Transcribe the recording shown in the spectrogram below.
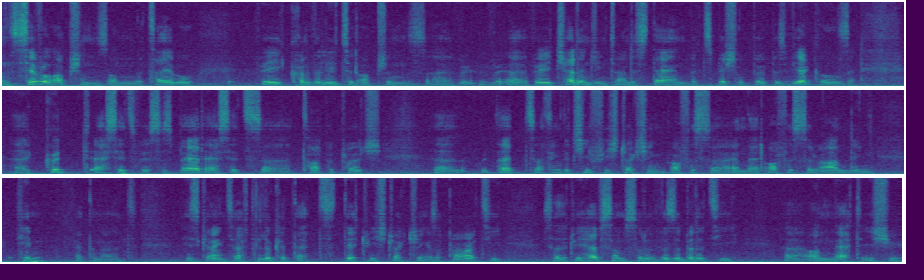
several options on the table, very convoluted options, uh, uh, very challenging to understand, but special purpose vehicles and uh, good assets versus bad assets uh, type approach. Uh, that I think the chief restructuring officer and that office surrounding him at the moment is going to have to look at that debt restructuring as a priority so that we have some sort of visibility uh, on that issue.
